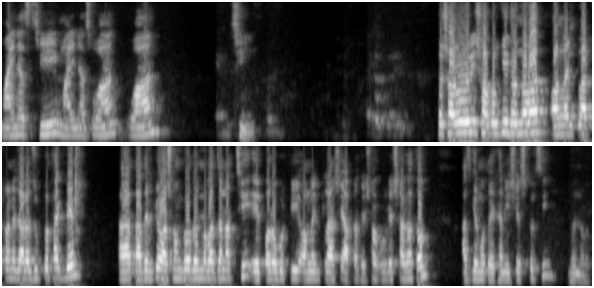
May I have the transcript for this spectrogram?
minus three minus one one three তো সর্বোপরি সকলকেই ধন্যবাদ। অনলাইন প্ল্যাটফর্মে যারা যুক্ত থাকবেন তাদেরকে অসংখ্য ধন্যবাদ জানাচ্ছি। এর পরবর্তী অনলাইন ক্লাসে আপনাদের সকলকে স্বাগতম। আজকের মতো এখানেই শেষ করছি। ধন্যবাদ।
